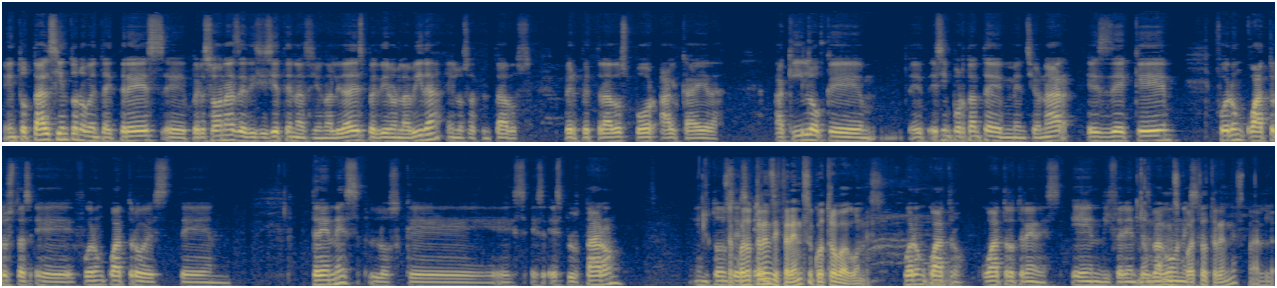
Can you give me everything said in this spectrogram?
En total, 193 eh, personas de 17 nacionalidades perdieron la vida en los atentados perpetrados por Al Qaeda. Aquí lo que eh, es importante mencionar es de que fueron cuatro, eh, fueron cuatro este, trenes los que es- es- explotaron. O Entonces, sea, ¿cuatro en- trenes diferentes o cuatro vagones? Fueron cuatro, cuatro trenes en diferentes No vagones. ¿Cuatro trenes? La-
